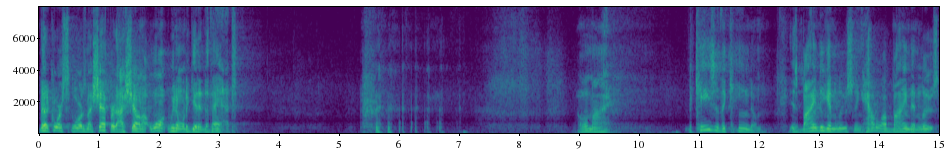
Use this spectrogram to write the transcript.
But of course, the Lord is my shepherd, I shall not want. We don't want to get into that. oh my. The keys of the kingdom is binding and loosening. How do I bind and loose?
